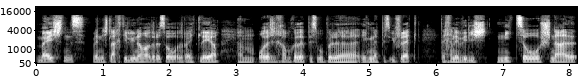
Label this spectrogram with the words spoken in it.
meistens, wenn ich schlechte Laune habe oder so, oder auch die Lea, ähm, oder ich habe gerade etwas über äh, irgendetwas aufregt, dann können wir nicht so schnell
